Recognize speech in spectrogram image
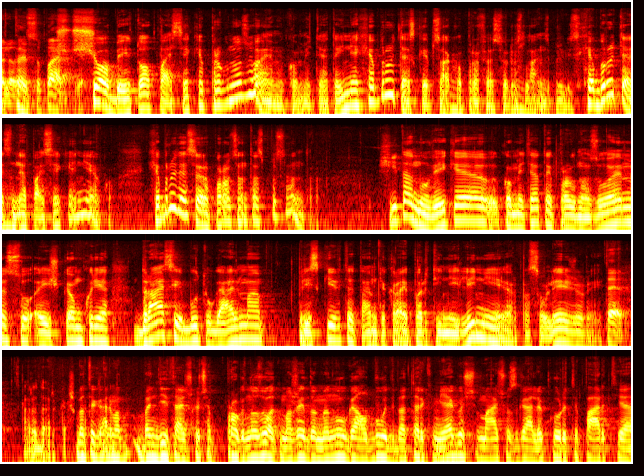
toliau Taip. su partija. Šio bei to pasiekė prognozuojami komitetai, ne Hebrutės, kaip sako profesorius Landsbergis. Hebrutės nepasiekė nieko. Hebrutės yra procentas pusantro. Šitą nuveikė komitetai prognozuojami su aiškiom, kurie drąsiai būtų galima priskirti tam tikrai partiniai linijai ar pasaulyje žiūrai. Taip. Ar dar kažką. Bet tai galima bandyti, aišku, čia prognozuoti, mažai duomenų galbūt, bet tarkim, jeigu Šimašius gali kurti partiją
